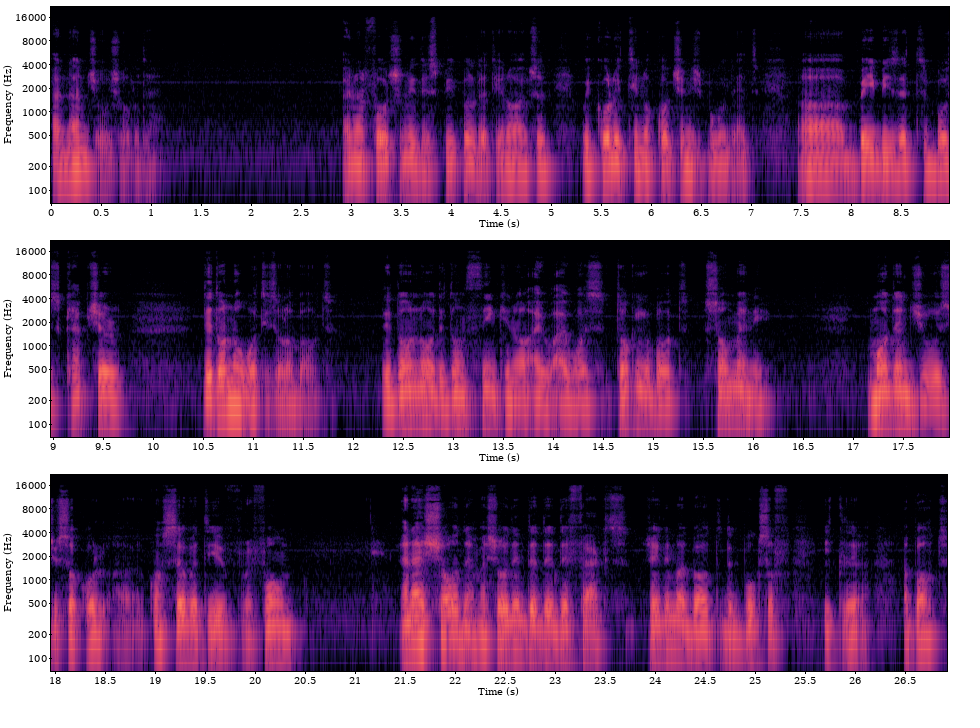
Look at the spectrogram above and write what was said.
are non-Jewish over there. And unfortunately, these people that you know, I've said we call it tinokot that uh, babies that was captured, they don't know what it's all about. They don't know. They don't think. You know, I I was talking about so many modern Jews, you so-called uh, conservative, reform, and I showed them. I showed them the, the, the facts. Showed them about the books of Hitler, about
